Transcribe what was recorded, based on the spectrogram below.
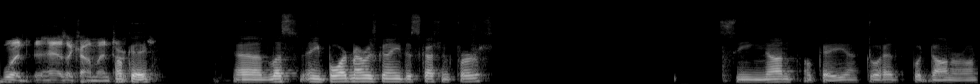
Wood has a comment. Okay. Uh, unless any board members got any discussion first? Seeing none, okay, yeah, go ahead, put Donna on.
